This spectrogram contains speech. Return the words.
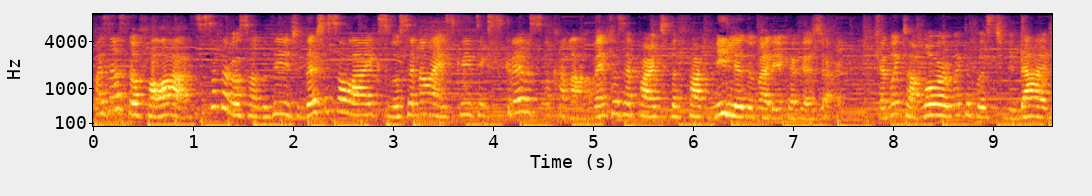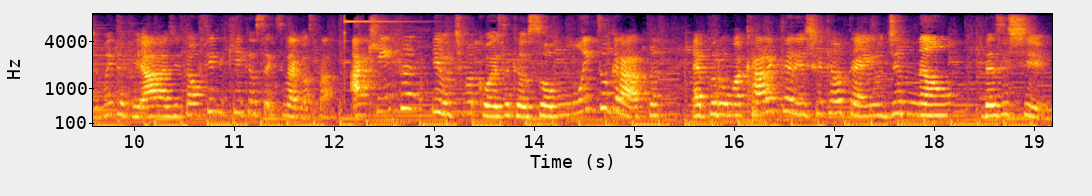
Mas antes de eu falar, se você tá gostando do vídeo, deixa seu like. Se você não é inscrito, inscreva-se no canal. Vem fazer parte da família do Maria Quer Viajar. É muito amor, muita positividade, muita viagem, então fica aqui que eu sei que você vai gostar. A quinta e última coisa que eu sou muito grata é por uma característica que eu tenho de não desistir,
